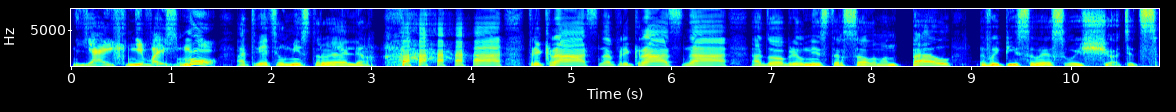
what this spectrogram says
«Я их не возьму!» — ответил мистер Уэллер. «Ха-ха-ха! Прекрасно, прекрасно!» — одобрил мистер Соломон Пелл, выписывая свой счетец.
